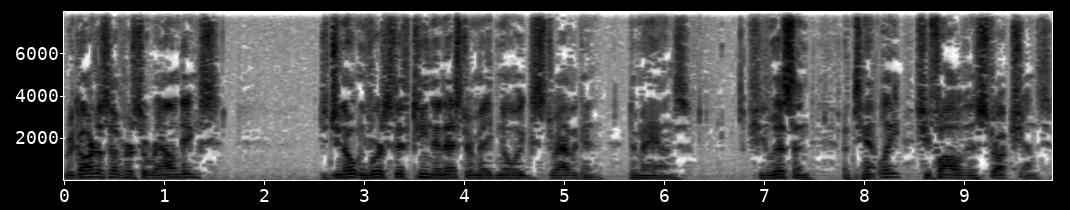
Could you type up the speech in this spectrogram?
Regardless of her surroundings, did you note in verse 15 that Esther made no extravagant demands? She listened intently, she followed instructions.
